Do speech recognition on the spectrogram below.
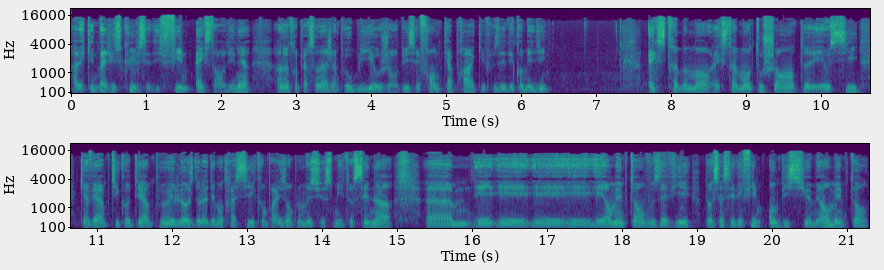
avec une majuscule. C'est des films extraordinaires. Un autre personnage un peu oublié aujourd'hui, c'est Frank Capra qui faisait des comédies extrêmement, extrêmement touchante et aussi qui avait un petit côté un peu éloge de la démocratie, comme par exemple Monsieur Smith au Sénat. Euh, et, en même temps, vous aviez donc ça, c'est des films ambitieux, mais en même temps,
